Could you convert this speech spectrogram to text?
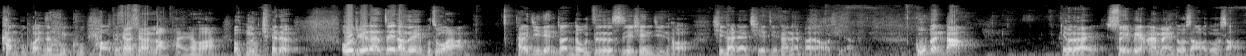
看不惯这种股票的，比较喜欢老牌的话，我们觉得，嗯、我觉得这一档真的也不错啦。台积电转投资这个世界先进哈，其他在切第三代半导体啊，股本大，对不对？随便爱买多少有多少。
